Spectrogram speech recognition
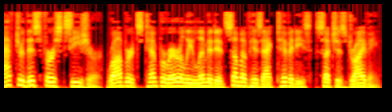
After this first seizure, Roberts temporarily limited some of his activities, such as driving.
